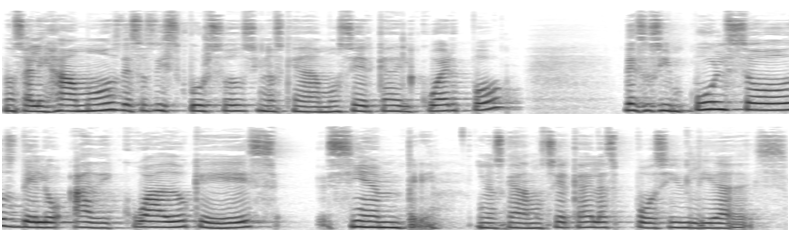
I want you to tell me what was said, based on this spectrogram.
Nos alejamos de esos discursos y nos quedamos cerca del cuerpo, de sus impulsos, de lo adecuado que es siempre y nos quedamos cerca de las posibilidades.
